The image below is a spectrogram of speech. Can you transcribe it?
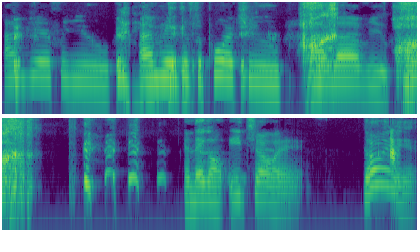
I'm here for you. I'm here to support you. I love you. and they gonna eat your ass. Go ahead.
